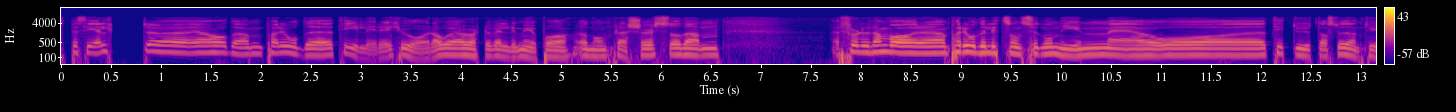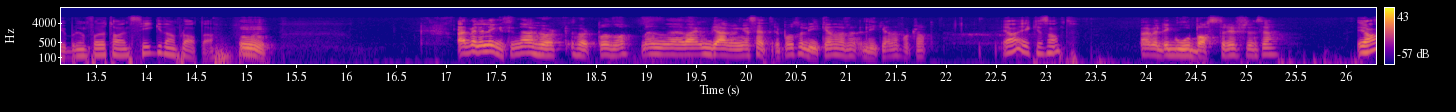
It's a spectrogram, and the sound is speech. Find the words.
spesielt Jeg hadde en periode tidligere i 20-åra hvor jeg hørte veldig mye på Non Pleasures, og den jeg føler den var en periode litt sånn synonym med å titte ut av studenthybelen for å ta en sigg, den plata. Mm. Det er veldig lenge siden jeg har hørt, hørt på det nå, men eh, hver, hver, gang jeg setter det på, så liker jeg det, liker jeg det fortsatt. Ja, ikke sant? Det er veldig god bassdrift, syns jeg. Ja,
